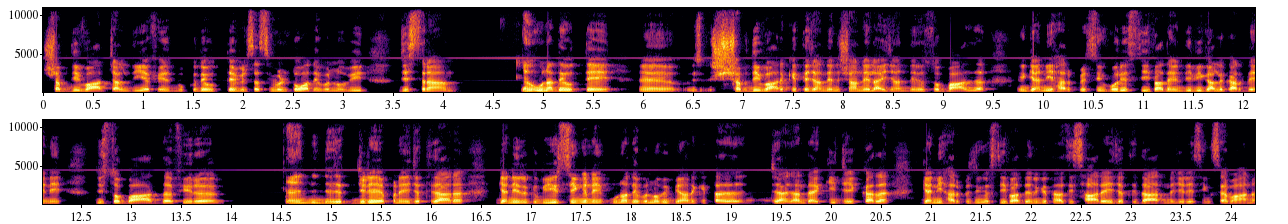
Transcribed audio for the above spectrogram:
ਸ਼ਬਦੀ ਵਾਰ ਚੱਲਦੀ ਹੈ ਫੇਸਬੁੱਕ ਦੇ ਉੱਤੇ। ਵਿਰਸਾ ਸਿੰਘ ਵਲਟੋਆ ਦੇ ਵੱਲੋਂ ਵੀ ਜਿਸ ਤਰ੍ਹਾਂ ਉਹਨਾਂ ਦੇ ਉੱਤੇ ਅਹ, ਸ਼ਬਦੀ ਵਾਰ ਕੀਤੇ ਜਾਂਦੇ ਨਿਸ਼ਾਨੇ ਲਾਏ ਜਾਂਦੇ ਨੇ। ਉਸ ਤੋਂ ਬਾਅਦ ਗਿਆਨੀ ਹਰਪ੍ਰੀਤ ਸਿੰਘ ਹੋਰੀ ਅਸਤੀਫਾ ਦੇਣ ਦੀ ਵੀ ਗੱਲ ਕਰਦੇ ਨੇ। ਜਿਸ ਤੋਂ ਬਾਅਦ ਫਿਰ ਜਿਹੜੇ ਆਪਣੇ ਜਥੇਦਾਰ ਗਿਆਨੀ ਰਘਵੀਰ ਸਿੰਘ ਨੇ ਉਹਨਾਂ ਦੇ ਵੱਲੋਂ ਵੀ ਬਿਆਨ ਕੀਤਾ ਜਾਂਦਾ ਹੈ ਕਿ ਜੇਕਰ ਗਿਆਨੀ ਹਰਪ੍ਰੀਤ ਸਿੰਘ ਅਸਤੀਫਾ ਦੇਣਗੇ ਤਾਂ ਅਸੀਂ ਸਾਰੇ ਜਥੇਦਾਰ ਨੇ ਜਿਹੜੇ ਸਿੰਘ ਸਾਹਿਬਾਨ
